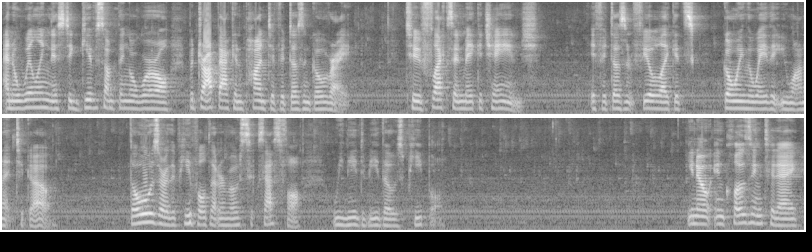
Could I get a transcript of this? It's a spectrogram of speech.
and a willingness to give something a whirl, but drop back and punt if it doesn't go right, to flex and make a change if it doesn't feel like it's going the way that you want it to go. Those are the people that are most successful. We need to be those people. You know, in closing today,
